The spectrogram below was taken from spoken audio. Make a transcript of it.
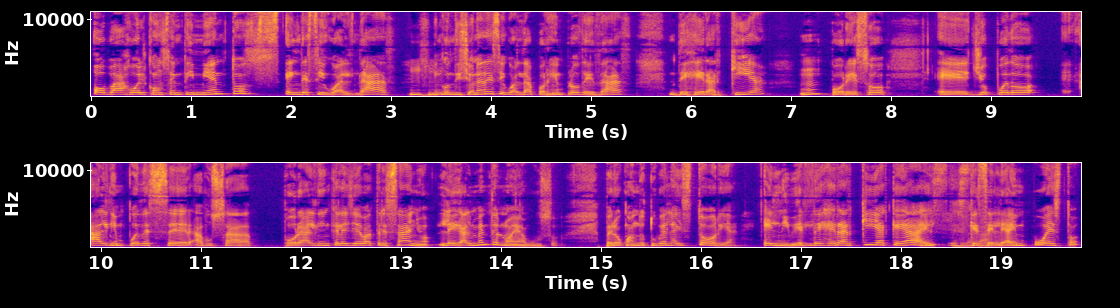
o bajo el consentimiento en desigualdad, en condiciones de desigualdad, por ejemplo, de edad, de jerarquía. Por eso eh, yo puedo, alguien puede ser abusada por alguien que le lleva tres años, legalmente no hay abuso. Pero cuando tú ves la historia, el nivel de jerarquía que hay, Es- es que se le ha impuesto,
